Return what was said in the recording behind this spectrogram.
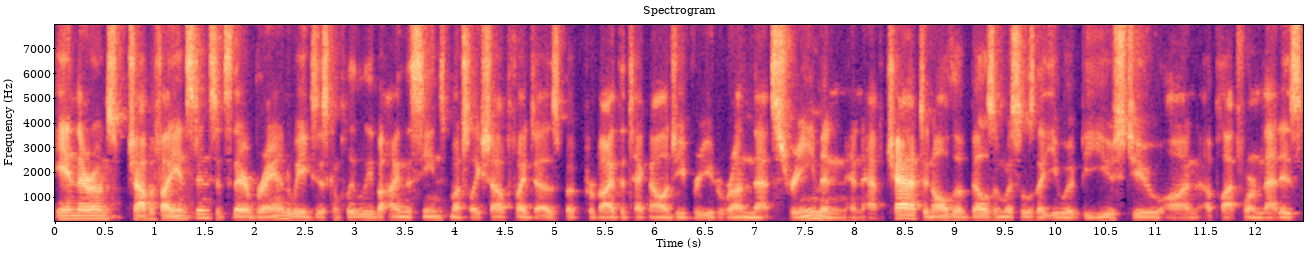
in their own Shopify instance. It's their brand. We exist completely behind the scenes, much like Shopify does, but provide the technology for you to run that stream and, and have chat and all the bells and whistles that you would be used to on a platform that is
